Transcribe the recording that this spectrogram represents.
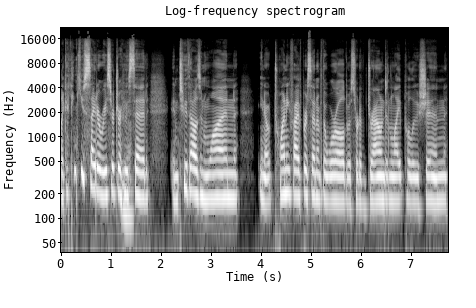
Like, I think you cite a researcher who yeah. said in 2001, you know, 25% of the world was sort of drowned in light pollution.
